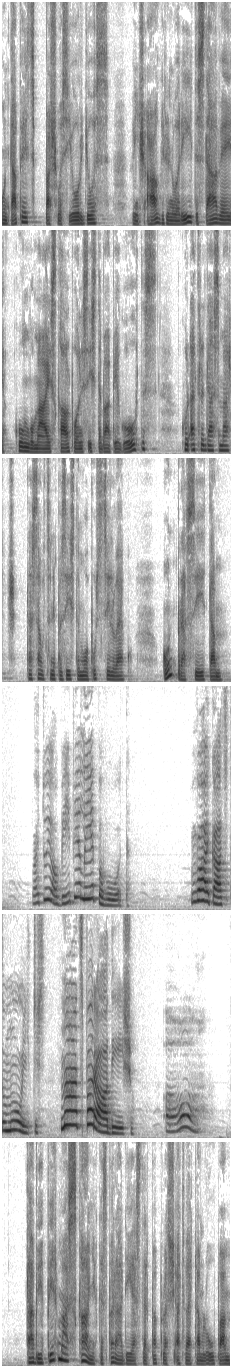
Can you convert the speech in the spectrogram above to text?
un tāpēc pašos jūrģos viņš agri no rīta stāvēja kungu mājas kalpones istabā pie gultas, kur atradās marčs, tā sauc nepazīstamo puscilvēku, un prasīja tam Vai tu jau biji pie liepavota? Vai kāds tu muļķis? Nāc, parādīšu! Oh. Tā bija pirmā skaņa, kas parādījās starp paplaši atvērtām lūpām,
